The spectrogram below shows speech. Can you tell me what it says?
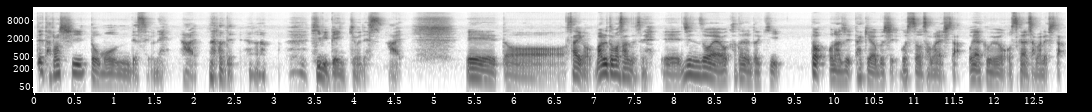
て楽しいと思うんですよね。はい。なので、日々勉強です。はい。えっ、ー、と、最後、丸友さんですね。えー、人造愛を語るときと同じ竹尾節ごちそうさまでした。お役目をお疲れ様でした。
